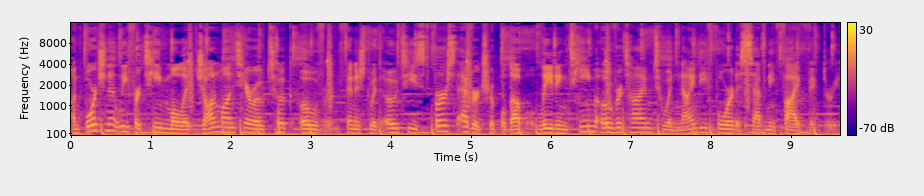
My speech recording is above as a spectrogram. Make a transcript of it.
Unfortunately for Team Mullet, Jean Montero took over and finished with OT's first ever triple-double, leading Team Overtime to a 94 to 75 victory.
